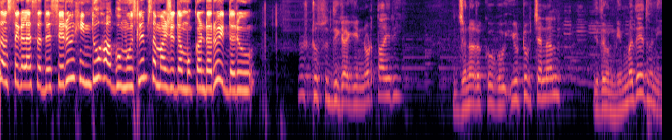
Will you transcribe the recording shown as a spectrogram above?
ಸಂಸ್ಥೆಗಳ ಸದಸ್ಯರು, ಹಿಂದೂ ಹಾಗೂ ಮುಸ್ಲಿಂ ಸಮಾಜದ ಮುಖಂಡರು ಇದ್ದರು. ಇನ್ನಷ್ಟು ಸುದ್ದಿಗಾಗಿ ನೋಡ್ತಾ ಇರಿ. ಜನರ ಕೂಗು ಯೂಟ್ಯೂಬ್ ಚಾನಲ್. ಇದು ನಿಮ್ಮದೇ ಧ್ವನಿ.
